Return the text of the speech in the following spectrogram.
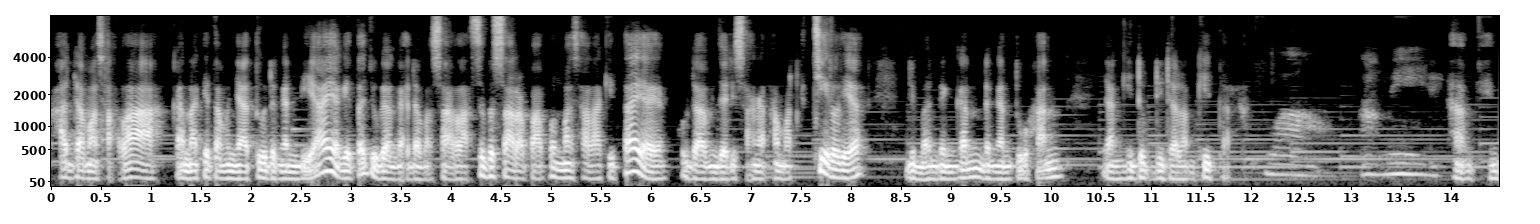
ada masalah karena kita menyatu dengan Dia ya kita juga nggak ada masalah. Sebesar apa pun masalah kita ya udah menjadi sangat amat kecil ya dibandingkan dengan Tuhan yang hidup di dalam kita. Wow, amin. Amin.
